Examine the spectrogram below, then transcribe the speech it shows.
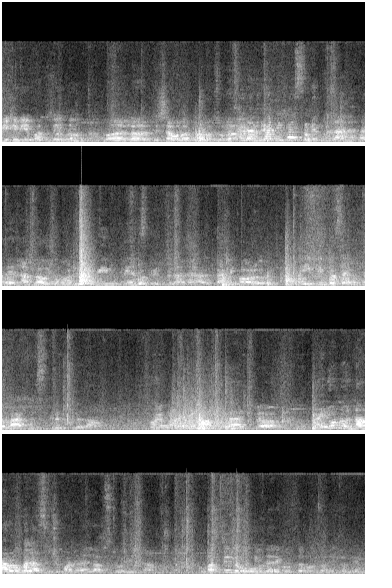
விடிவியை பார்த்துட்டு இன்னும் திஷாவில் படம்னு அது சொல்றாங்க. கண்டிப்பா ஸ்கிரிப்ட் தானே. அதெல்லாம் கௌதமோட ஸ்க்ரீன் பிளே அண்ட் ஸ்கிரிப்ட் தானே. அது கண்டிப்பா ஒரு eighty percent of the battle ஸ்கிரிப்ட்ல தான். But I think after that I don't know நான் ரொம்ப ரசிச்சு பண்ணுவேன் லவ் ஸ்டோரிஸ் தான் ஃபர்ஸ்ட் டைம் ஒரு நியூ டைரக்டர் வந்து நீங்க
